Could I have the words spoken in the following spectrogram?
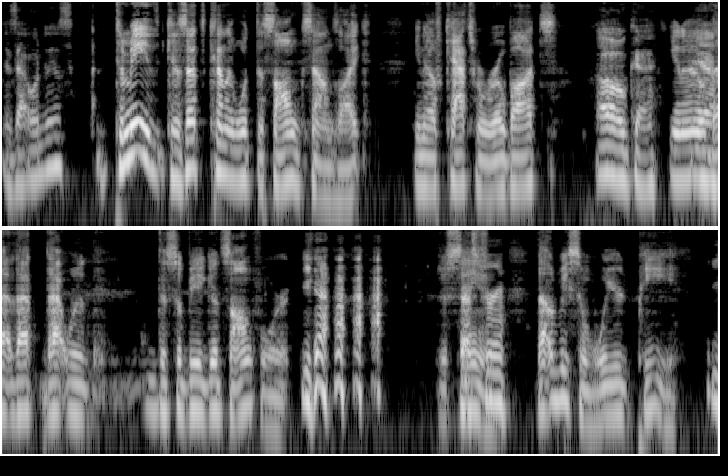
is that what it is? To me, because that's kind of what the song sounds like. You know, if cats were robots, Oh, okay. you know, Yeah. that, that, that would, this would be a good song for it. Yeah, Just saying. that's true. That would be some weird pee.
